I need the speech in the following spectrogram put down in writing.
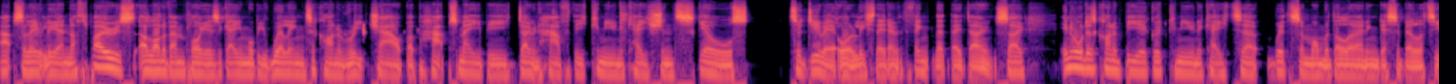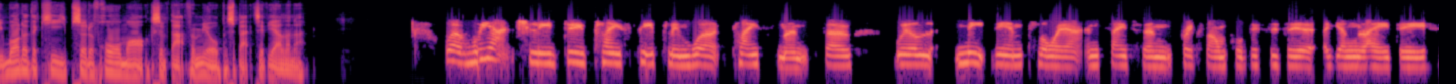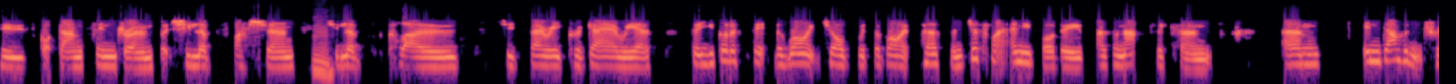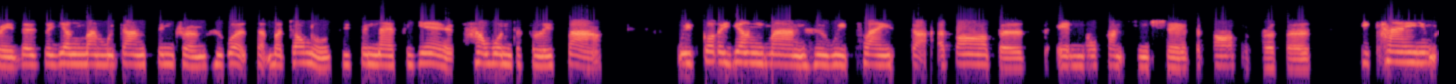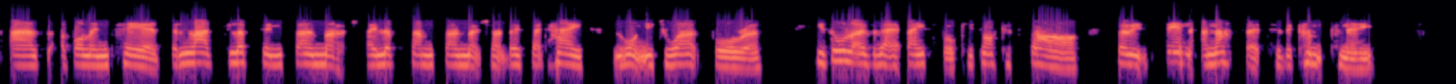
Absolutely. And I suppose a lot of employers, again, will be willing to kind of reach out, but perhaps maybe don't have the communication skills to do it, or at least they don't think that they don't. So, in order to kind of be a good communicator with someone with a learning disability, what are the key sort of hallmarks of that from your perspective, Jelena? Well, we actually do place people in work placement. So we'll meet the employer and say to them, for example, this is a, a young lady who's got Down syndrome, but she loves fashion, mm. she loves clothes, she's very gregarious. So you've got to fit the right job with the right person, just like anybody as an applicant. Um, in Daventry, there's a young man with Down syndrome who works at McDonald's. He's been there for years. How wonderful is that? We've got a young man who we placed at a barber's in Northamptonshire, the Barber Brothers. He came as a volunteer. The lads loved him so much. They loved Sam so much that they said, Hey, we want you to work for us. He's all over their Facebook. He's like a star. So it's been an asset to the company.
